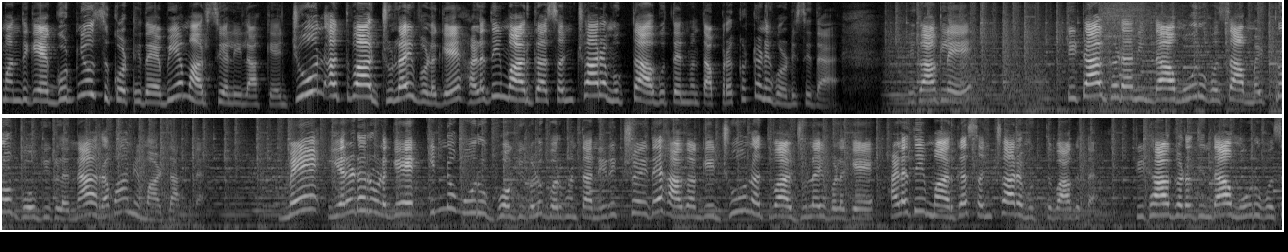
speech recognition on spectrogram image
ಮಂದಿಗೆ ಗುಡ್ ನ್ಯೂಸ್ ಕೊಟ್ಟಿದೆ ಬಿಎಂಆರ್ಸಿಎಲ್ ಇಲಾಖೆ. ಜೂನ್ ಅಥವಾ ಜುಲೈ ಒಳಗೆ ಹಳದಿ ಮಾರ್ಗ ಸಂಚಾರ ಮುಕ್ತ ಆಗುತ್ತೆ ಅನ್ನುವಂತ ಪ್ರಕಟಣೆ ಹೊರಡಿಸಿದೆ. ಈಗಾಗಲೇ ಟಿಟಾಗಢನಿಂದ ಮೂರು ಹೊಸ ಮೆಟ್ರೋ ಬೋಗಿಗಳನ್ನ ರವಾನೆ ಮಾಡಲಾಗಿದೆ. ಮೇ ಎರಡರೊಳಗೆ ಇನ್ನು ಮೂರು ಬೋಗಿಗಳು ಬರುವಂತ ನಿರೀಕ್ಷೆ ಇದೆ. ಹಾಗಾಗಿ ಜೂನ್ ಅಥವಾ ಜುಲೈ ಒಳಗೆ ಹಳದಿ ಮಾರ್ಗ ಸಂಚಾರ ಮುಕ್ತವಾಗುತ್ತೆ. ಟಿಟಾಗಢದಿಂದ ಮೂರು ಹೊಸ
